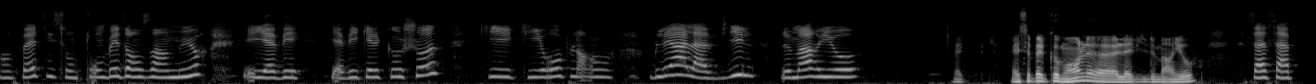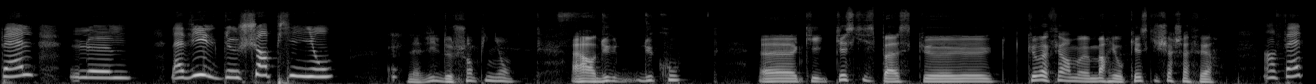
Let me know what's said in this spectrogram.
En fait, ils sont tombés dans un mur. Et il y avait, il y avait quelque chose qui, qui ressemblait à la ville de Mario. Elle s'appelle comment, la, la ville de Mario? Ça s'appelle le, la ville de Champignon. La ville de Champignon. Alors, du, du coup, euh, qu'est-ce qui se passe? Que, que va faire Mario? Qu'est-ce qu'il cherche à faire? En fait,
